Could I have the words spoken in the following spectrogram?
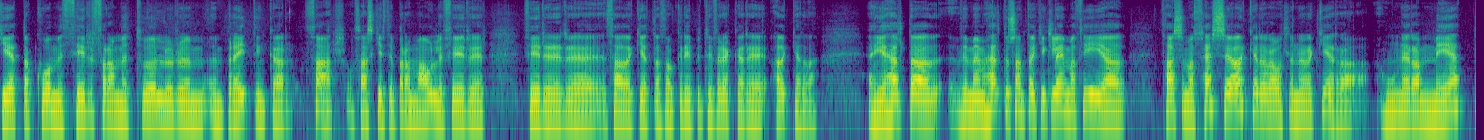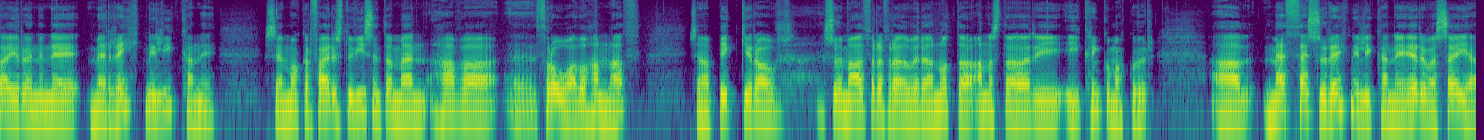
geta komið þyrfram með tölur um, um breytingar þar og það skiptir bara máli fyrir, fyrir uh, það að geta þá greipið til frekari aðgerða. En ég held að við meðum heldur samt ekki gleyma því að það sem að þessi aðgerðaráallin er að gera, hún er að meta í rauninni með reikni líkanni sem okkar færistu vísindamenn hafa uh, þróað og hannað sem að byggir á sömu aðferðafræðu verið að nota annar staðar í, í kringum okkur að með þessu reiknilíkani erum við að segja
